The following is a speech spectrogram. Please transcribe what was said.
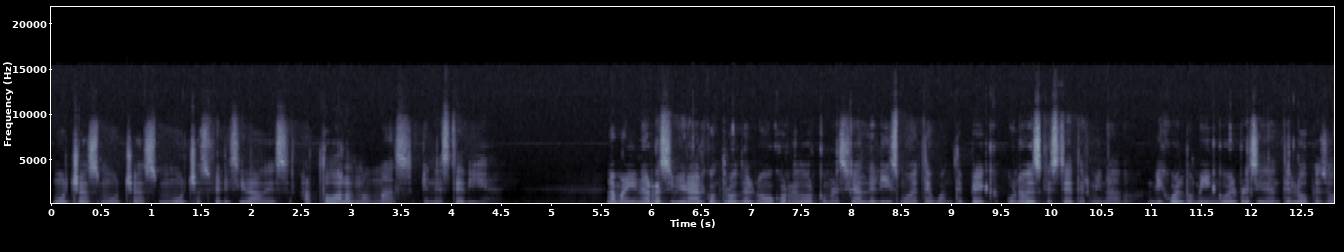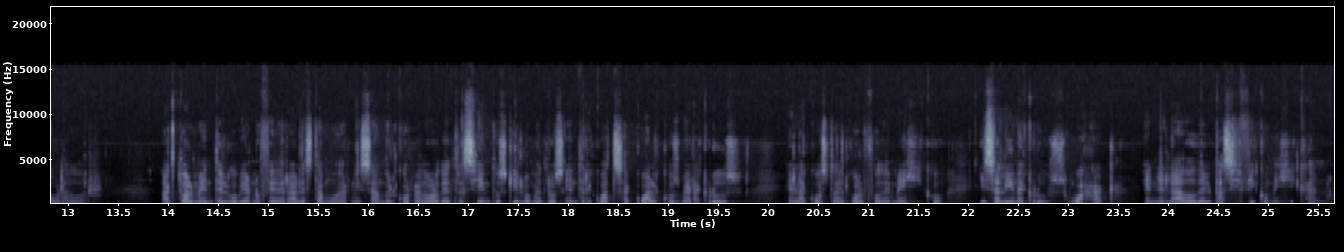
Muchas, muchas, muchas felicidades a todas las mamás en este día. La Marina recibirá el control del nuevo corredor comercial del Istmo de Tehuantepec una vez que esté terminado, dijo el domingo el presidente López Obrador. Actualmente el gobierno federal está modernizando el corredor de 300 kilómetros entre Coatzacoalcos, Veracruz, en la costa del Golfo de México, y Salina Cruz, Oaxaca, en el lado del Pacífico mexicano.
